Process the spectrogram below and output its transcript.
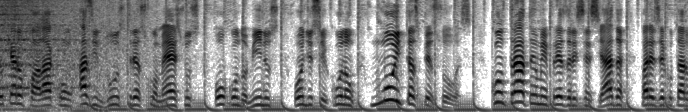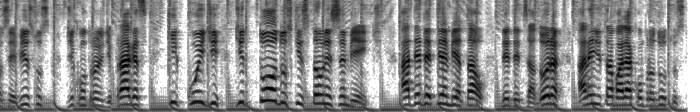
Eu quero falar com as indústrias, comércios ou condomínios onde circulam muitas pessoas contratem uma empresa licenciada para executar os serviços de controle de pragas que cuide de todos que estão nesse ambiente. A DDT Ambiental Dedetizadora, além de trabalhar com produtos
